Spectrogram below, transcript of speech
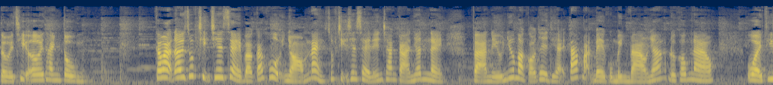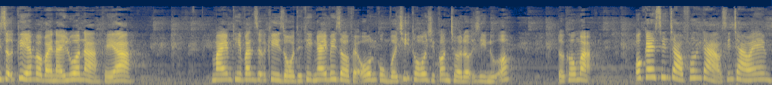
tới chị ơi, Thanh Tùng. Các bạn ơi, giúp chị chia sẻ vào các hội nhóm này. Giúp chị chia sẻ lên trang cá nhân này. Và nếu như mà có thể thì hãy tác bạn bè của mình vào nhá. Được không nào? Ui thi giữa kỳ em vào bài này luôn à? Thế à? Mai em thi văn giữa kỳ rồi, Thế thì ngay bây giờ phải ôn cùng với chị thôi, Chứ còn chờ đợi gì nữa. Được không ạ? Ok, xin chào Phương Thảo, Xin chào em.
